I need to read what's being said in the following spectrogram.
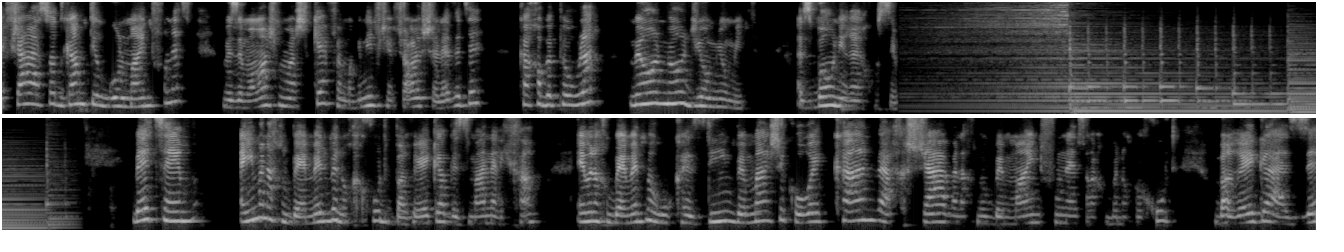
אפשר לעשות גם תרגול מיינדפולנס, וזה ממש ממש כיף ומגניב שאפשר לשלב את זה ככה בפעולה מאוד מאוד יומיומית. אז בואו נראה איך עושים. בעצם, האם אנחנו באמת בנוכחות ברגע בזמן הליכה? האם אנחנו באמת מרוכזים במה שקורה כאן ועכשיו, אנחנו במיינדפולנס, אנחנו בנוכחות ברגע הזה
